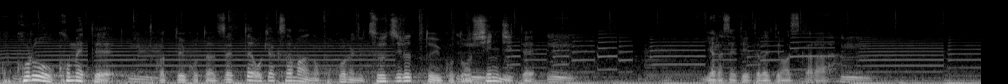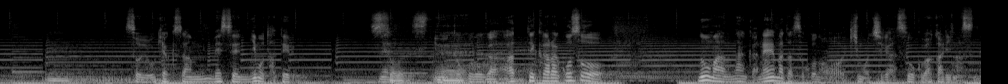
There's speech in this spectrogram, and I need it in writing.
心を込めてうん。とかっていうことは絶対お客様の心に通じるということを信じてうん。やらせていただいてますから。う、ん、うん。そういうお客さん目線にも立てる、ね、そうですね。いうところがあってからこそのまあなんかねまたそこの気持ちがすごくわかりますね。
